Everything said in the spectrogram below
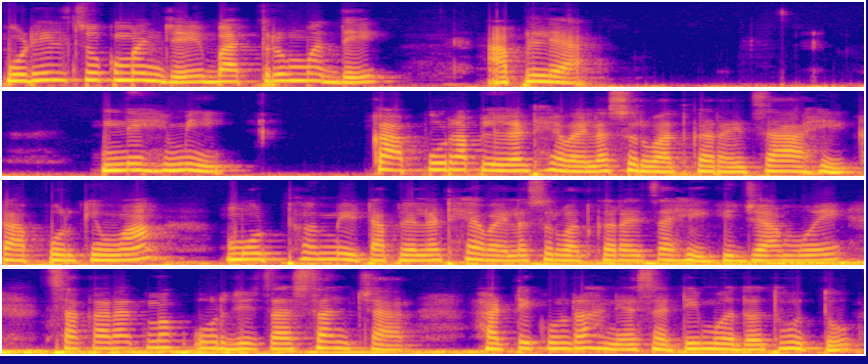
पुढील चूक म्हणजे बाथरूममध्ये आपल्या नेहमी कापूर आपल्याला ठेवायला सुरुवात करायचा आहे. कापूर किंवा मोठं मीठ आपल्याला ठेवायला सुरुवात करायचं आहे की ज्यामुळे सकारात्मक ऊर्जेचा संचार हा टिकून राहण्यासाठी मदत होतो.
